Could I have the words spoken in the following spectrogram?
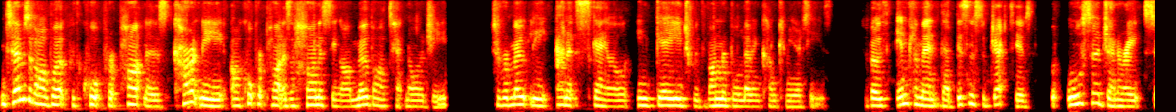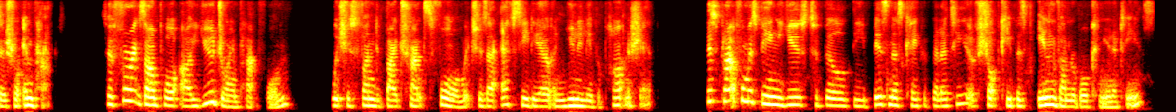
In terms of our work with corporate partners, currently our corporate partners are harnessing our mobile technology to remotely and at scale engage with vulnerable low income communities to both implement their business objectives, but also generate social impact. So, for example, our UJoin platform, which is funded by Transform, which is a FCDO and Unilever partnership, this platform is being used to build the business capability of shopkeepers in vulnerable communities.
